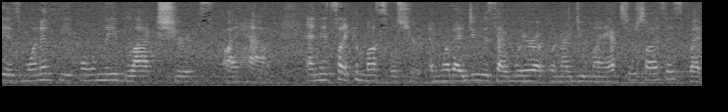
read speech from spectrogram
is one of the only black shirts I have and it's like a muscle shirt. And what I do is I wear it when I do my exercises, but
